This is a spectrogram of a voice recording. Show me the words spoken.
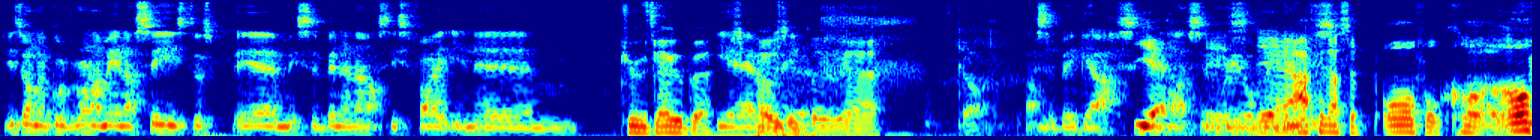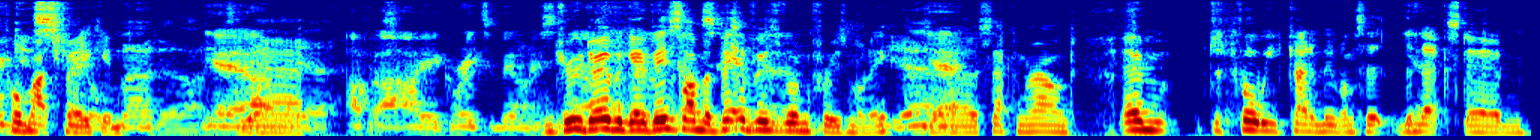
he's on a good run. I mean, I see he's just um, it's been announced he's fighting. Um, Drew Dober Yeah, supposedly. Yeah, God. That's a big ass. Yeah, that's a real big yeah. I ass. think that's an awful, call, I awful think it's matchmaking. Murder. That is. Yeah, Yeah. yeah. I, I agree to be honest. Drew yeah, Dober gave really Islam a bit of his run for his money. Yeah. Yeah. Uh, second round. Um, just before we kind of move on to the Yeah. next um,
